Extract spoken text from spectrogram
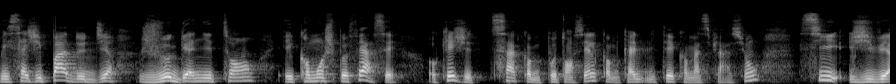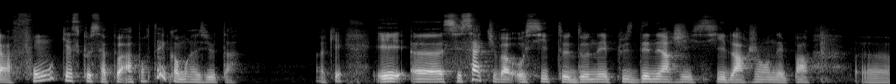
Mais il ne s'agit pas de dire je veux gagner tant et comment je peux faire. C'est ok, j'ai ça comme potentiel, comme qualité, comme aspiration. Si j'y vais à fond, qu'est-ce que ça peut apporter comme résultat? Ok? Et euh, c'est ça qui va aussi te donner plus d'énergie si l'argent n'est pas euh,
